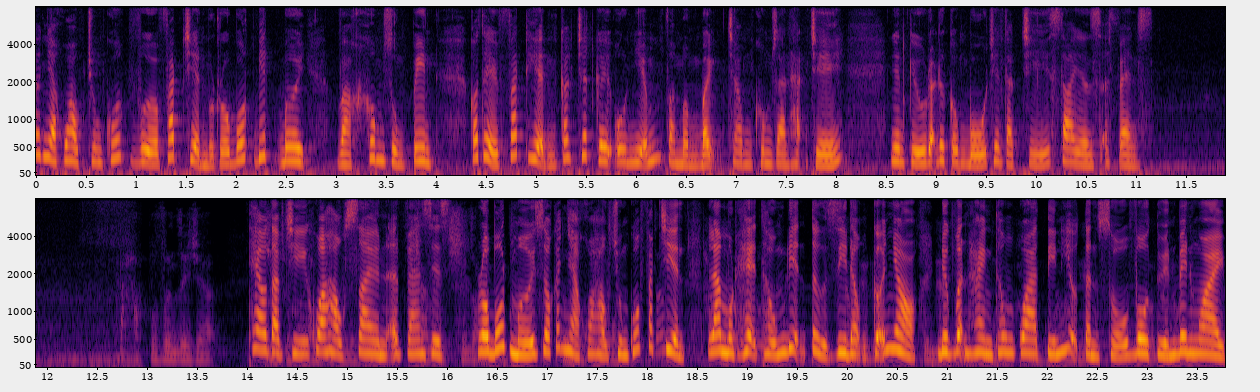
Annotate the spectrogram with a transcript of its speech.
các nhà khoa học Trung Quốc vừa phát triển một robot biết bơi và không dùng pin, có thể phát hiện các chất gây ô nhiễm và mầm bệnh trong không gian hạn chế. Nghiên cứu đã được công bố trên tạp chí Science Advance. Theo tạp chí khoa học Science Advances, robot mới do các nhà khoa học Trung Quốc phát triển là một hệ thống điện tử di động cỡ nhỏ được vận hành thông qua tín hiệu tần số vô tuyến bên ngoài.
